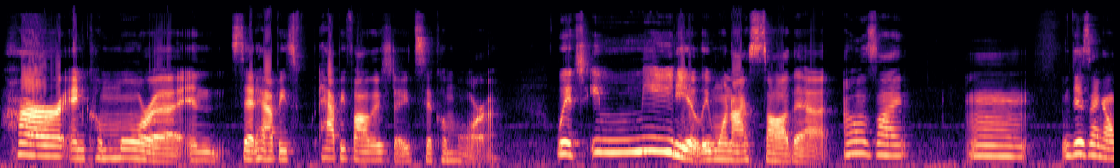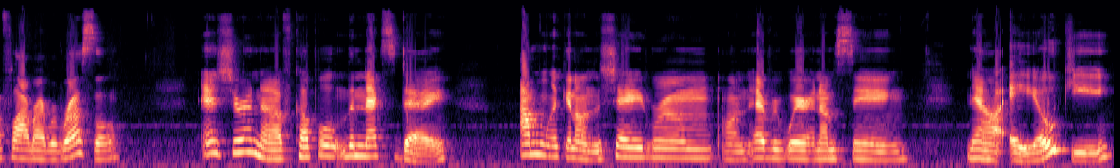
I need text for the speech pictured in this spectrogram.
her and Kimora and said happy happy Father's Day to Kimora. Which immediately when I saw that, I was like, mm, this ain't gonna fly right with Russell. And sure enough, couple the next day, I'm looking on the shade room on everywhere and I'm seeing now Aoki,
